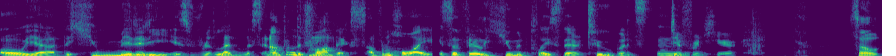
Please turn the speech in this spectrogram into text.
Oh yeah, the humidity is relentless. And I'm from the Mm. tropics. I'm from Hawaii. It's a fairly humid place there too, but it's Mm. different here. So,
